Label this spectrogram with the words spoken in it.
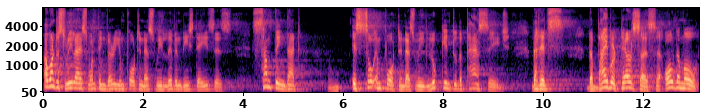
I want us to realize one thing very important as we live in these days is something that is so important as we look into the passage that it's the Bible tells us uh, all the more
